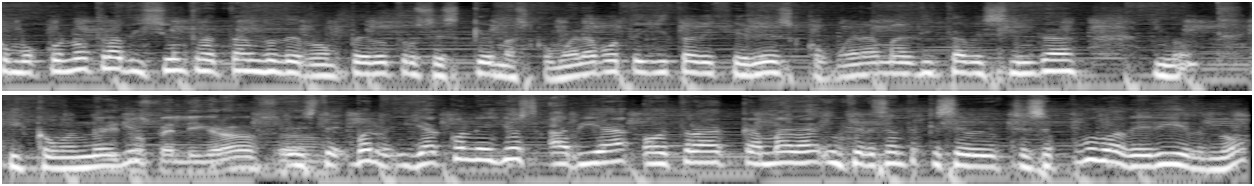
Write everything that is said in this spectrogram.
como con otra visión tratando de romper otros esquemas, como era Botellita de Jerez, como era Maldita Vecindad, ¿no? Y como Ritmo ellos... peligroso. Este, bueno, ya con ellos había otra cámara interesante que se, que se pudo adherir, ¿no?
